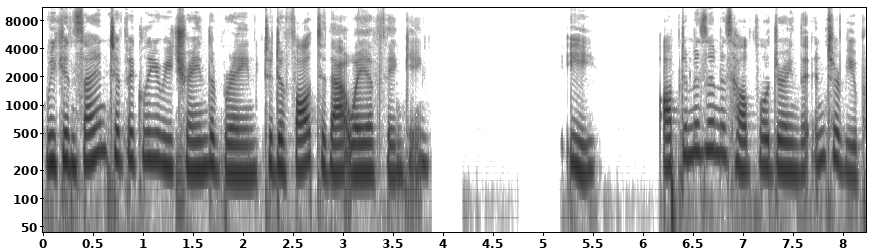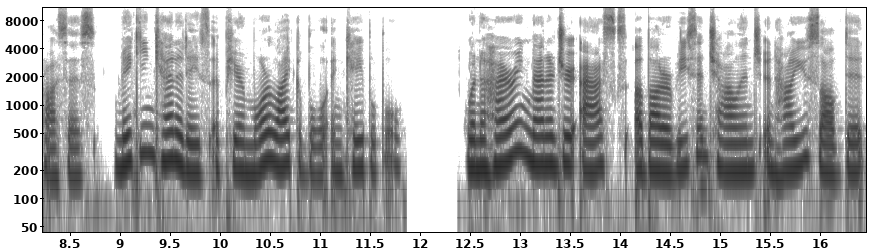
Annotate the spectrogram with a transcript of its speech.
we can scientifically retrain the brain to default to that way of thinking. E. Optimism is helpful during the interview process, making candidates appear more likable and capable. When a hiring manager asks about a recent challenge and how you solved it,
